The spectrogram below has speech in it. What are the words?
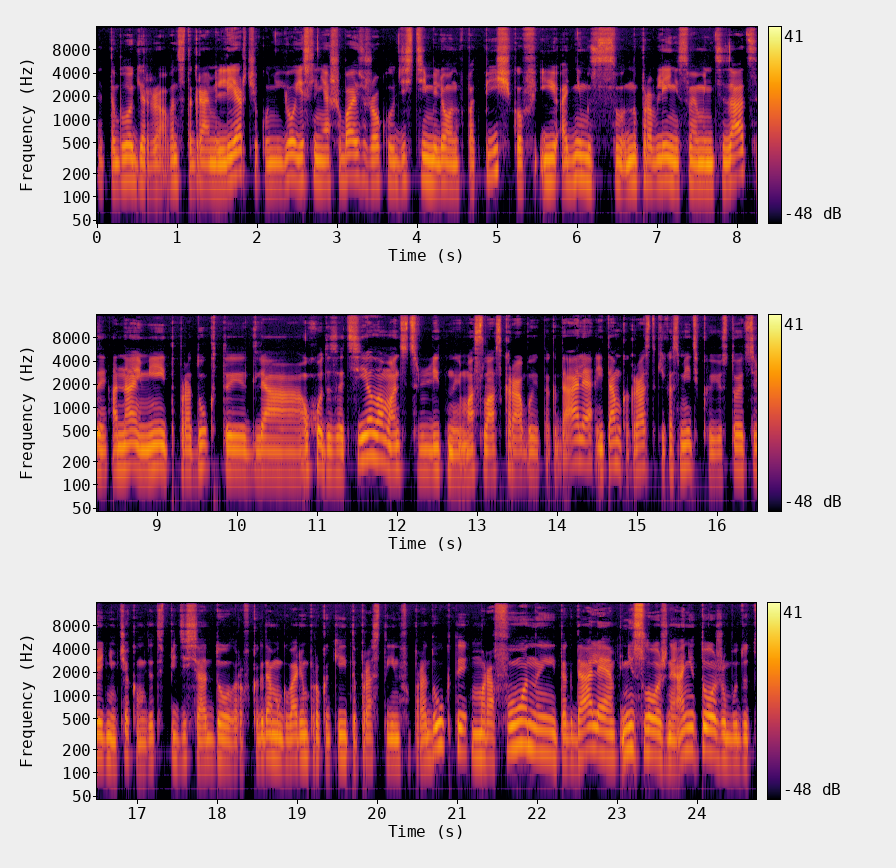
Это блогер в Инстаграме Лерчик. У нее, если не ошибаюсь, уже около 10 миллионов подписчиков. И одним из направлений своей монетизации она имеет продукты для ухода за телом, антицеллюлитные масла, скрабы и так далее. И там как раз-таки косметика ее стоит средним чеком где-то в 50 долларов. Когда мы говорим про какие-то простые инфопродукты, марафоны и так далее, несложные, они тоже будут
